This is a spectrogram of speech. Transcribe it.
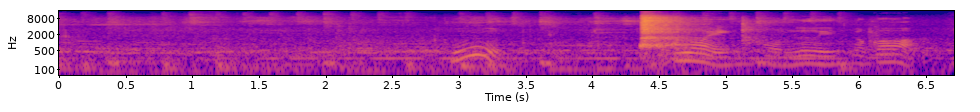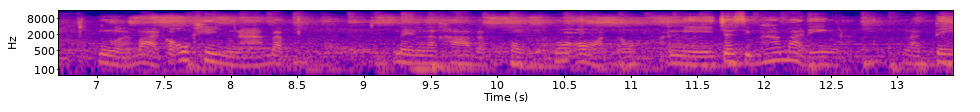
อะอืมอร่อยหอมเลยแล้วก็100บาทก็โอเคอยู่นะ แบบในราคาแบบของพวกอ่อนเนาะอันนี้75บาทเองอะลาเต้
